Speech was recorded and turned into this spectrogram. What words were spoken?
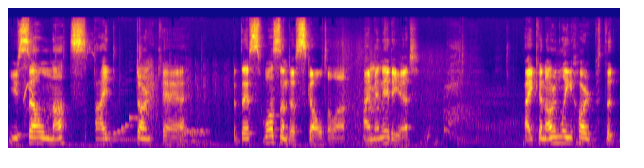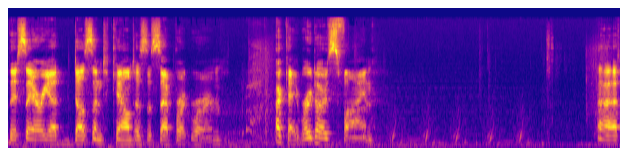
You sell nuts? I don't care. But this wasn't a Skulltula. I'm an idiot. I can only hope that this area doesn't count as a separate room. Okay, Ruto's fine. Uh,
